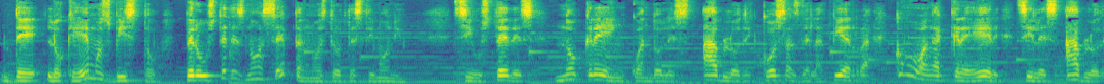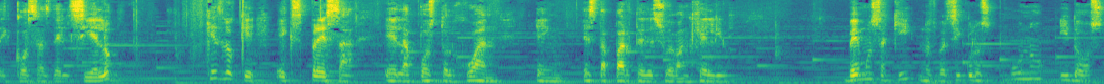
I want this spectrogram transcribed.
de lo que hemos visto, pero ustedes no aceptan nuestro testimonio. Si ustedes no creen cuando les hablo de cosas de la tierra, ¿cómo van a creer si les hablo de cosas del cielo? ¿Qué es lo que expresa el apóstol Juan en esta parte de su evangelio? Vemos aquí en los versículos 1 y 2,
